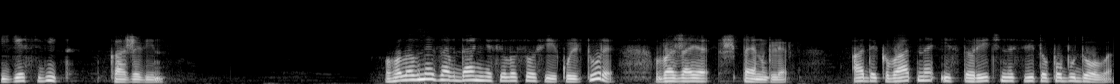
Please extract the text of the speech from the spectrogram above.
є світ, каже він. Головне завдання філософії культури вважає Шпенглер адекватна історична світопобудова,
